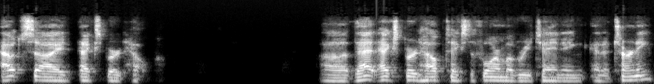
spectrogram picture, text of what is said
outside expert help. Uh, that expert help takes the form of retaining an attorney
